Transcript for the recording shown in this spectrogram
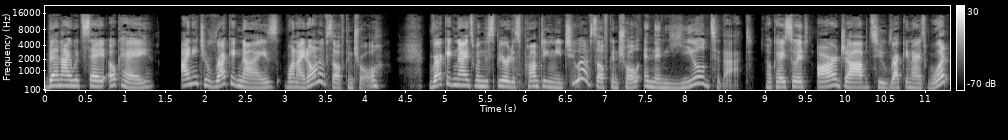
then I would say, okay, I need to recognize when I don't have self control, recognize when the Spirit is prompting me to have self control, and then yield to that. Okay, so it's our job to recognize what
